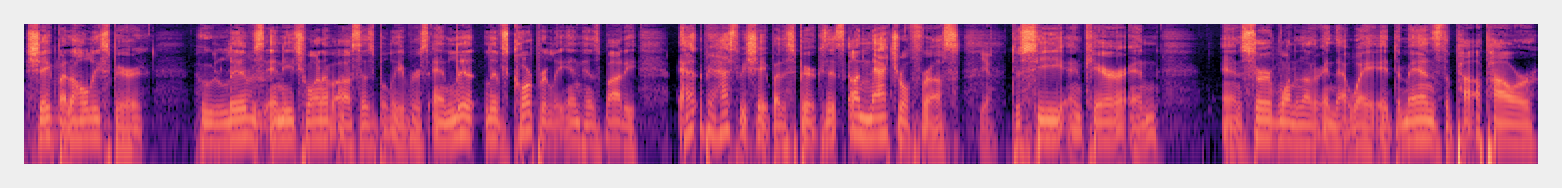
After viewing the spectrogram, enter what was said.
shaped by the Holy Spirit, who lives in each one of us as believers and li- lives corporately in His body. It has to be shaped by the Spirit because it's unnatural for us yeah. to see and care and and serve one another in that way. It demands the po- power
